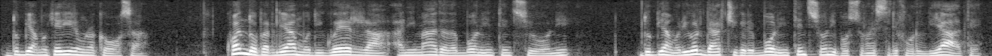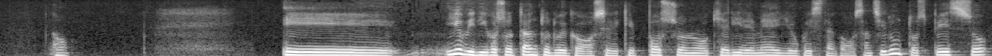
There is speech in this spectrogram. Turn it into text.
dobbiamo chiarire una cosa. Quando parliamo di guerra animata da buone intenzioni, dobbiamo ricordarci che le buone intenzioni possono essere fuorviate. No? E io vi dico soltanto due cose che possono chiarire meglio questa cosa. Anzitutto, spesso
